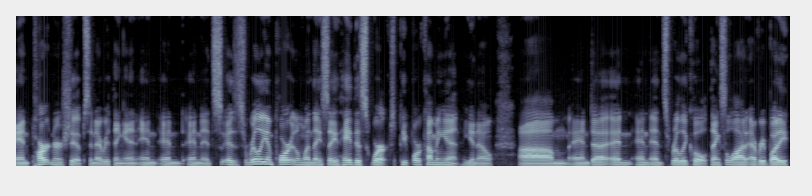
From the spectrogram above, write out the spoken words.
and partnerships and everything, and and and and it's it's really important when they say, hey, this works. People are coming in, you know, um, and uh, and and it's really cool. Thanks a lot, everybody.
